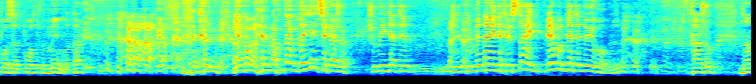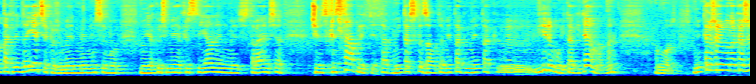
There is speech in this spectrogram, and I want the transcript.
поза, поза, мимо, так? як вам, як вам так вдається, кажу, що ви йдете, минаєте Христа і прямо йдете до Єгови. Кажу, нам так не вдається, кажу, ми, ми мусимо, ну якось ми як християни, ми стараємося через Христа прийти. Так? Бо він так сказав, то ми так, ми так е, віримо і так йдемо. Не? От. Ну, і каже, вона каже,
